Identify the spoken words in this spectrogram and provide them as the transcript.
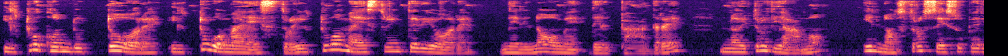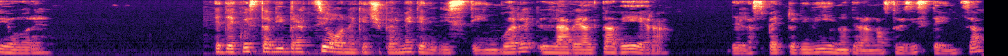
il tuo conduttore, il tuo maestro, il tuo maestro interiore. Nel nome del Padre noi troviamo il nostro sé superiore. Ed è questa vibrazione che ci permette di distinguere la realtà vera dell'aspetto divino della nostra esistenza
